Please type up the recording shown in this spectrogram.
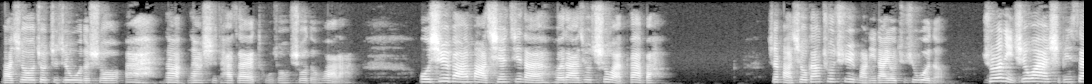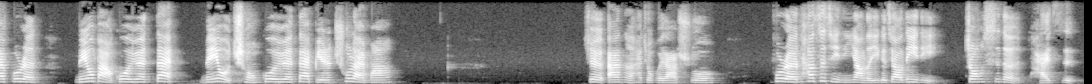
马修就支支吾吾的说：“哎，那那是他在途中说的话啦。我去把马牵进来，回来就吃晚饭吧。”这马修刚出去，玛丽娜又继续问了：“除了你之外，史宾塞夫人没有把孤儿院带，没有从孤儿院带别人出来吗？”这安呢，他就回答说：“夫人她自己领养了一个叫莉莉·中斯的孩子。”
